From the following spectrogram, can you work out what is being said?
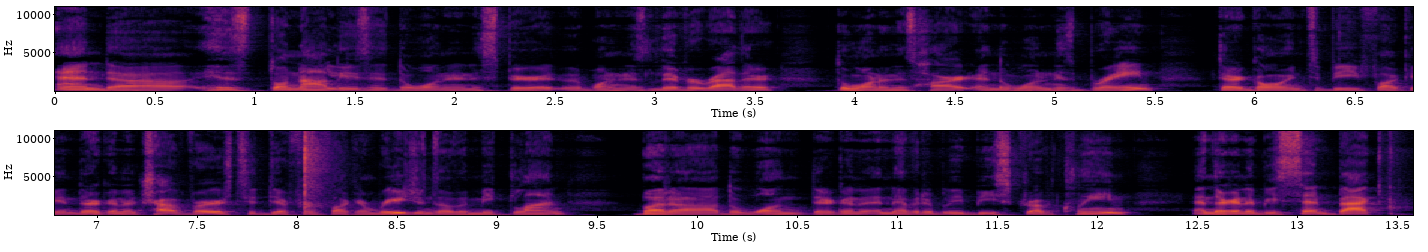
And uh, his tonalis, the one in his spirit, the one in his liver, rather, the one in his heart, and the one in his brain, they're going to be fucking, they're going to traverse to different fucking regions of the Mictlan. But uh, the one, they're going to inevitably be scrubbed clean and they're gonna be sent back.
